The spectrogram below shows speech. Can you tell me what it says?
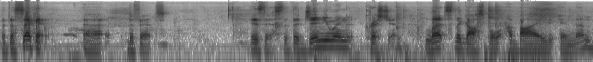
But the second uh, defense is this that the genuine Christian lets the gospel abide in them.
